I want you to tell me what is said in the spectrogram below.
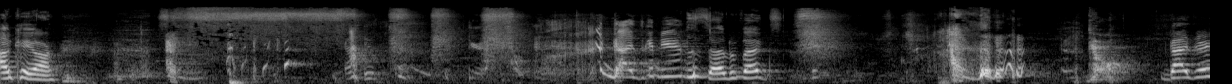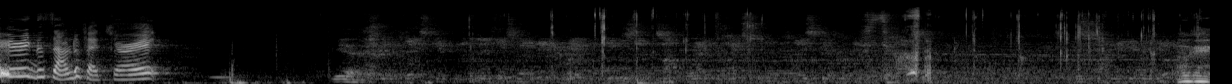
RKR. Guys, can you hear the sound effects? Go. Guys, you're hearing the sound effects, right? Yeah. Okay.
